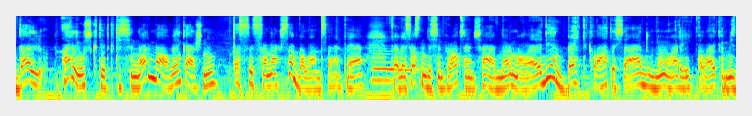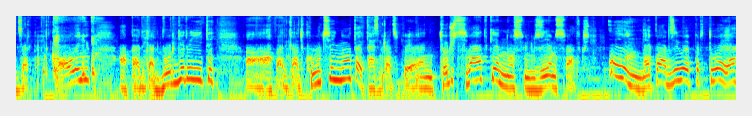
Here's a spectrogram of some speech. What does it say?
daļu arī uzskatīt, ka tas ir normāli. Vienkārši nu, tas ir sanāk sabalansēti. Ja? Mm. Tad es 80% ēdu normālu ēdienu, bet klāt es ēdu nu, arī pa laikam izdzeru kādu koliņu, apēdu kādu burgerīti, apēdu kādu kūciņu noteikti, aizbraucu pie turšu svētkiem, nosvinu Ziemassvētkus un nepārdzīvoju par to. Ja?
